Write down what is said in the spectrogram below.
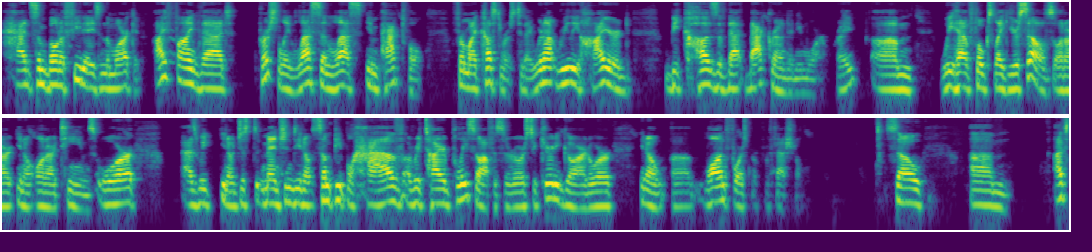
had some bona fides in the market. I find that personally less and less impactful for my customers today. We're not really hired because of that background anymore right? Um, we have folks like yourselves on our you know on our teams or as we you know just mentioned you know some people have a retired police officer or security guard or you know, uh, law enforcement professional. So, um, I've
